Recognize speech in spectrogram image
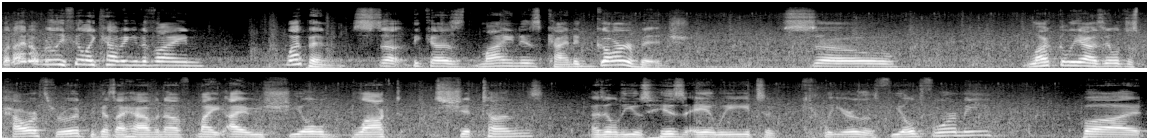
but I don't really feel like having a divine weapon so, because mine is kind of garbage. So Luckily, I was able to just power through it because I have enough. My I shield blocked shit tons. I was able to use his AoE to clear the field for me. But,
